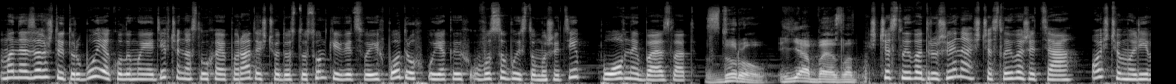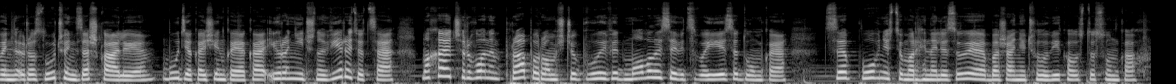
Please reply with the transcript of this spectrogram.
Мене завжди турбує, коли моя дівчина слухає поради щодо стосунків від своїх подруг, у яких в особистому житті повний безлад. Здоров, я безлад. Щаслива дружина, щасливе життя. Ось чому рівень розлучень зашкалює. Будь-яка жінка, яка іронічно вірить у це, махає червоним прапором, щоб ви відмовилися від своєї задумки. Це повністю маргіналізує бажання чоловіка у стосунках.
